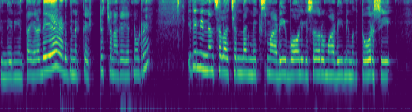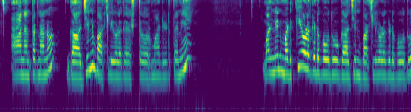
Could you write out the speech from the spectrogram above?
ತಿಂದೇನಿ ಅಂತ ಎರಡೇ ಎರಡು ದಿನಕ್ಕೆ ಎಷ್ಟು ಚೆನ್ನಾಗೈತೆ ನೋಡ್ರಿ. ಇದನ್ನು ಇನ್ನೊಂದು ಸಲ ಚೆಂದಾಗಿ ಮಿಕ್ಸ್ ಮಾಡಿ ಬೌಲಿಗೆ ಸರ್ವ್ ಮಾಡಿ ನಿಮಗೆ ತೋರಿಸಿ. ಆ ನಂತರ ನಾನು ಗಾಜಿನ ಬಾಟ್ಲಿ ಒಳಗೆ ಸ್ಟೋರ್ ಮಾಡಿಡ್ತೇನೆ. ಮಣ್ಣಿನ ಮಡ್ಕಿ ಒಳಗೆ ಇಡ್ಬೋದು ಗಾಜಿನ ಬಾಟ್ಲಿ ಒಳಗೆ ಇಡ್ಬೋದು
